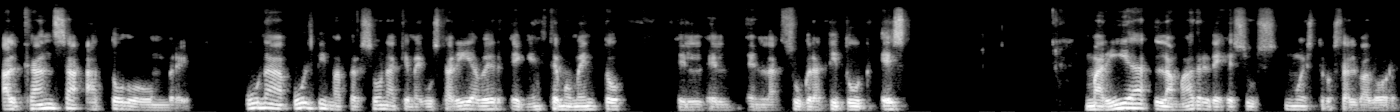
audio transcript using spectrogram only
alcanza a todo hombre. Una última persona que me gustaría ver en este momento en la, su gratitud es María, la Madre de Jesús, nuestro Salvador.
